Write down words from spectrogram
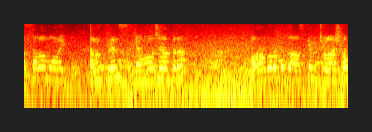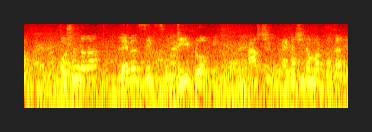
আসসালামু আলাইকুম। হ্যালো ফ্রেন্ডস কেমন আছেন আপনারা? বরাবর মতো আজকে আমি চলে আসলাম বসুন্ধরা লেভেল সিক্স ডি ব্লকে আশি একাশি নম্বর দোকানে।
